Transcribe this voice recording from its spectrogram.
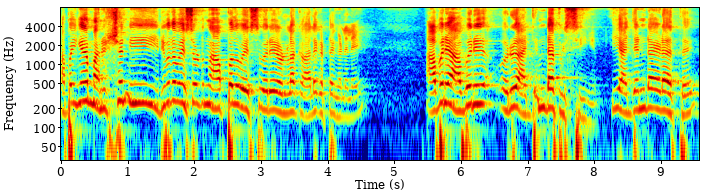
അപ്പോൾ ഇങ്ങനെ മനുഷ്യൻ ഈ ഇരുപത് വയസ്സ് തൊട്ട് നാൽപ്പത് വയസ്സ് വരെയുള്ള കാലഘട്ടങ്ങളിൽ അവർ അവർ ഒരു അജണ്ട ഫിക്സ് ചെയ്യും. ഈ അജണ്ടയുടെ അകത്ത്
